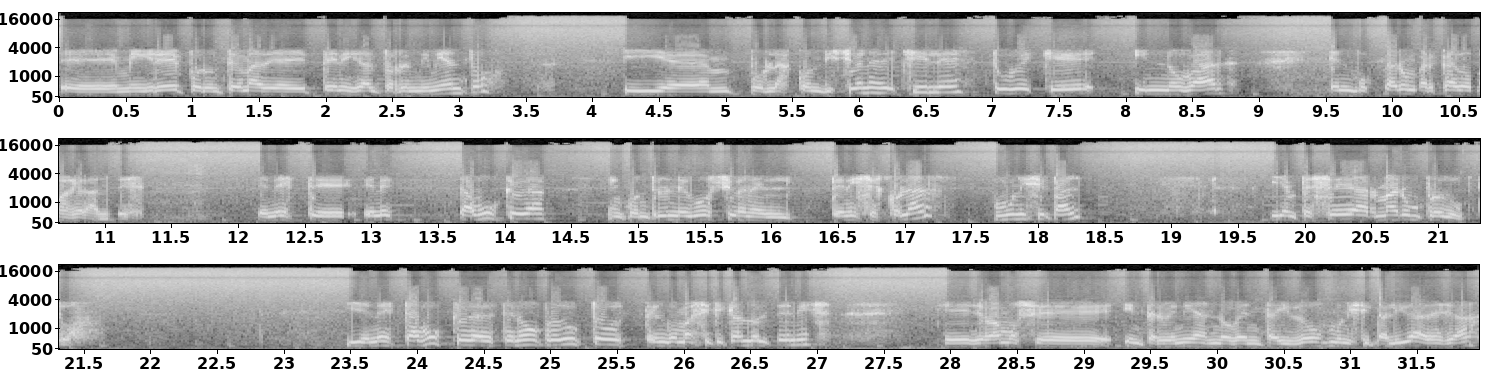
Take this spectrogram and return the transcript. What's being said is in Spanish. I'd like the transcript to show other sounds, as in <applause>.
Eh, migré por un tema de tenis de alto rendimiento y eh, por las condiciones de Chile tuve que innovar en buscar un mercado más grande. En este en esta búsqueda encontré un negocio en el tenis escolar municipal y empecé a armar un producto. Y en esta búsqueda de este nuevo producto tengo masificando el tenis, que llevamos eh, intervenidas 92 municipalidades ya,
